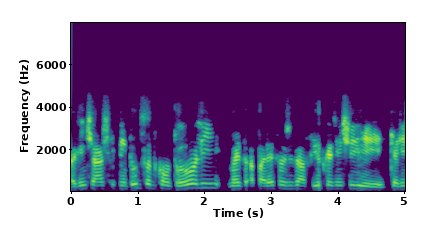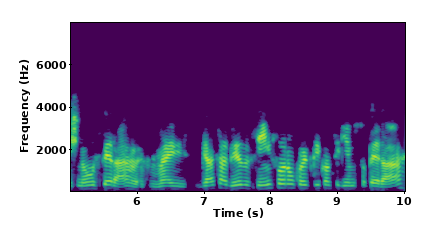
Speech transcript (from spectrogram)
a gente acha que tem tudo sob controle, mas aparecem os desafios que a gente que a gente não esperava, mas graças a Deus assim foram coisas que conseguimos superar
